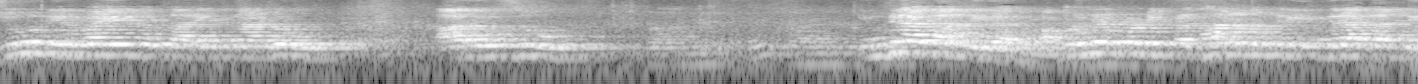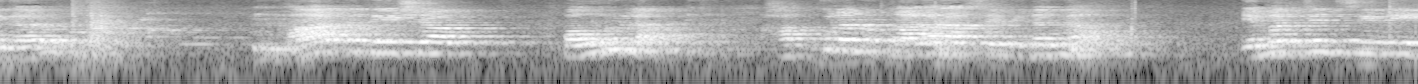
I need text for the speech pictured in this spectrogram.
జూన్ ఇరవై ఐదో తారీఖు నాడు ఆ రోజు ఇందిరాగాంధీ గారు అప్పుడున్నటువంటి ప్రధానమంత్రి ఇందిరాగాంధీ గారు భారతదేశ పౌరుల హక్కులను కాలరాసే విధంగా ఎమర్జెన్సీని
